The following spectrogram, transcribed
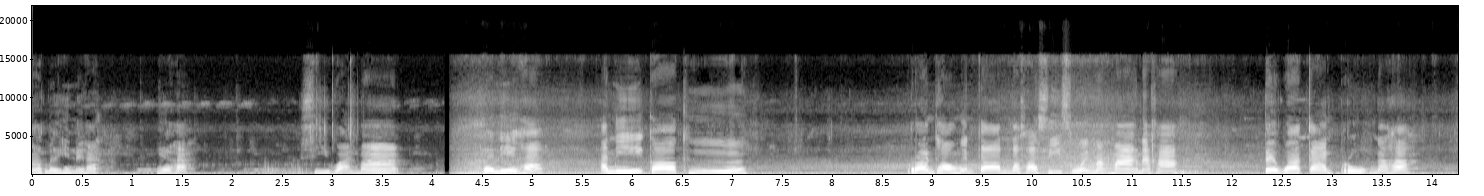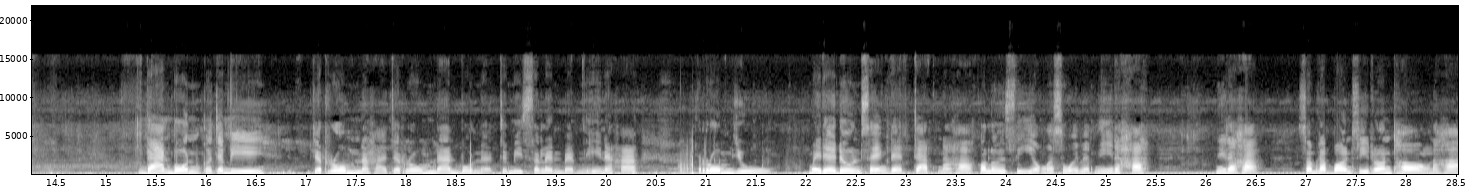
มากเลยเห็นไหมคะเนี่ยค่ะ สีหวานมากแค่นี้ค่ะ อันนี้ก็คือ ร่อนทองเหมือนกันนะคะ สีสวยมากๆนะคะ แต่ว่าการปลูกนะคะ ด้านบนก็จะมีจะร่มนะคะ จะร่มด้านบนน่ะจะมีสแลนแบบนี้นะคะ ร่มอยู่ไม่ได้โดนแสงแดดจัดนะคะ ก็เลยสีออกมาสวยแบบนี้นะคะ นี่แหละค่ะสำหรับบอลสีร่อนทองนะคะ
